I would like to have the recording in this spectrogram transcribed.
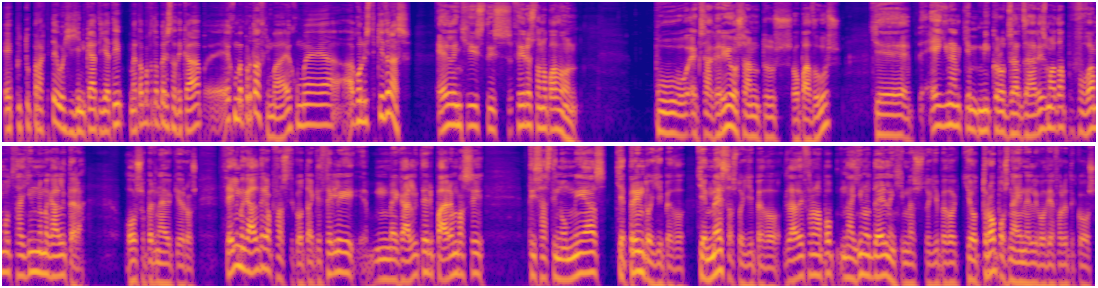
επί του πρακτέου έχει γίνει κάτι, γιατί μετά από αυτά τα περιστατικά ε, έχουμε πρωτάθλημα, έχουμε αγωνιστική δράση. Έλεγχοι στις θύρες των οπαδών που εξαγρίωσαν τους οπαδούς και έγιναν και μικροτζαρτζαρίσματα που φοβάμαι ότι θα γίνουν μεγαλύτερα όσο περνάει ο καιρός. Θέλει μεγαλύτερη αποφασιστικότητα και θέλει μεγαλύτερη παρέμβαση της αστυνομίας και πριν το γήπεδο και μέσα στο γήπεδο. Δηλαδή, θέλω να πω να γίνονται έλεγχοι μέσα στο γήπεδο και ο τρόπος να είναι λίγο διαφορετικός.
